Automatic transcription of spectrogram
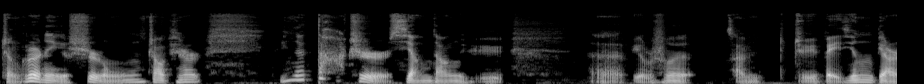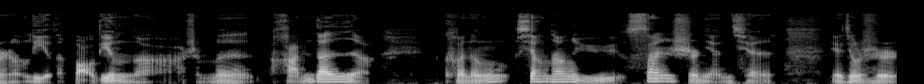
整个那个市容照片应该大致相当于，呃，比如说咱们举北京边上例子，保定啊、什么邯郸啊，可能相当于三十年前，也就是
